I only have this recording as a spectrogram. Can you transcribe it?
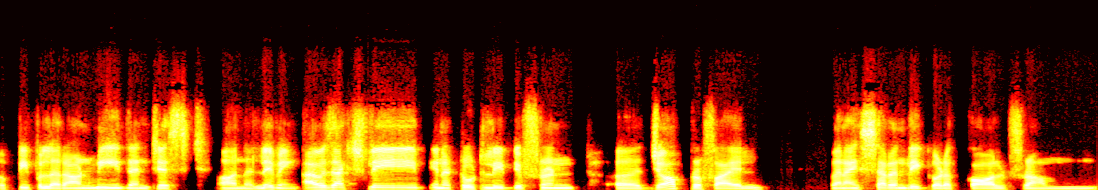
uh, people around me than just on a living. I was actually in a totally different uh, job profile when I suddenly got a call from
